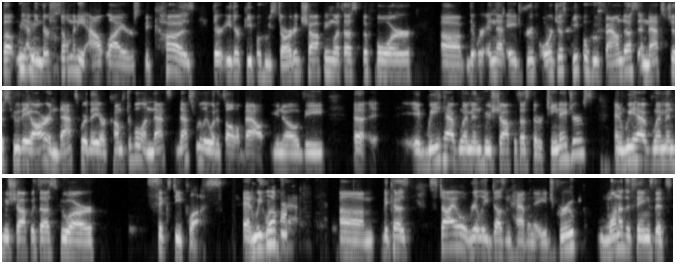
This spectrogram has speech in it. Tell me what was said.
But we, I mean, there's so many outliers because they're either people who started shopping with us before uh, that were in that age group, or just people who found us, and that's just who they are, and that's where they are comfortable, and that's that's really what it's all about. You know, the uh, it, we have women who shop with us that are teenagers, and we have women who shop with us who are 60 plus, and we love that um, because style really doesn't have an age group. One of the things that's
